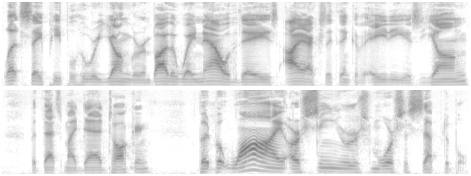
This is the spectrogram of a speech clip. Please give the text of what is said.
let's say, people who are younger? And by the way, nowadays I actually think of 80 as young, but that's my dad talking. But, but why are seniors more susceptible?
